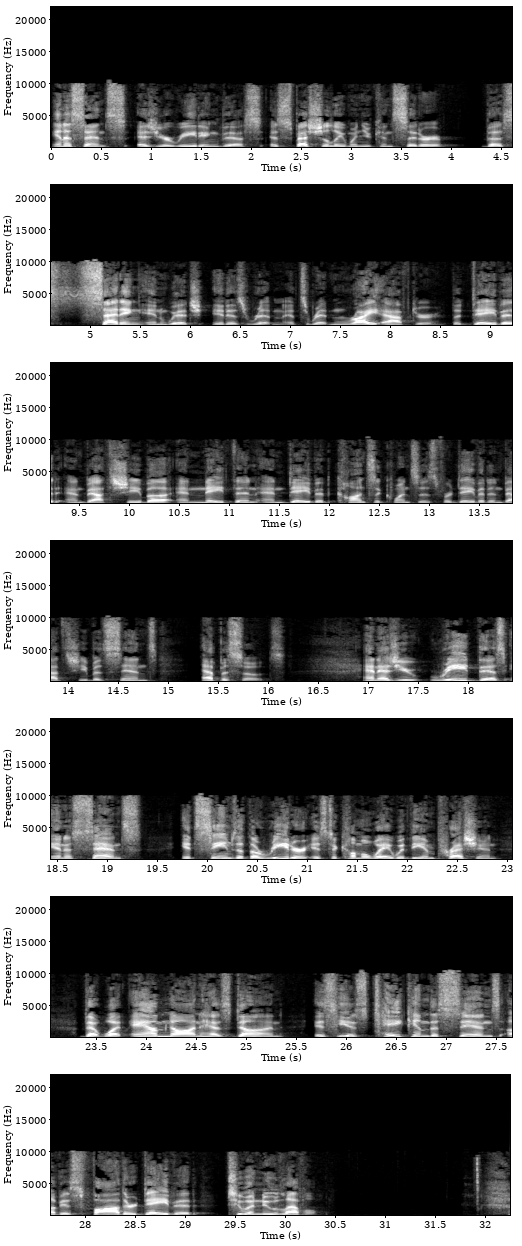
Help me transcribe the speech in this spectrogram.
In a sense, as you're reading this, especially when you consider the setting in which it is written. It's written right after the David and Bathsheba and Nathan and David consequences for David and Bathsheba's sins episodes. And as you read this, in a sense, it seems that the reader is to come away with the impression that what Amnon has done is he has taken the sins of his father David to a new level.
